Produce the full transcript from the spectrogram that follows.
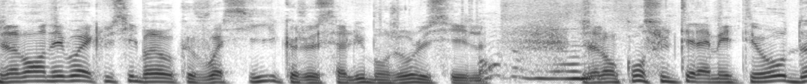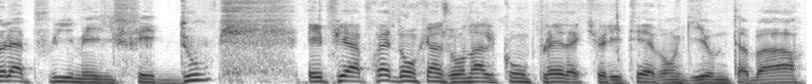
Nous avons rendez-vous avec Lucille Bréau que voici, que je salue. Bonjour Lucille. Bonjour. Nous allons consulter la météo, de la pluie mais il fait doux. Et puis après, donc, un journal complet d'actualité avant Guillaume Tabar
